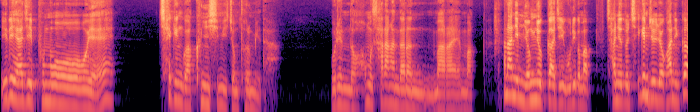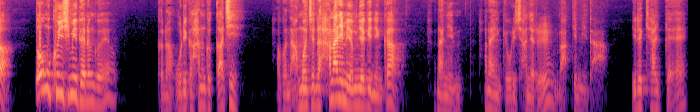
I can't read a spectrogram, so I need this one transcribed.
이래야지 부모의 책임과 근심이 좀 덜입니다. 우리는 너무 사랑한다는 말에 막 하나님 영역까지 우리가 막 자녀들 책임지려고 하니까 너무 근심이 되는 거예요. 그러나 우리가 하는 것까지 하고 나머지는 하나님의 영역이니까 하나님, 하나님께 우리 자녀를 맡깁니다. 이렇게 할 때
